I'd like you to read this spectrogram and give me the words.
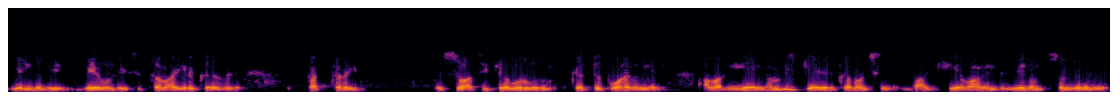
என்பது தேவனுடைய சித்தமாக இருக்கிறது. கத்தரை விசுவாசிக்கிற ஒருவரும் கெட்டு போனதில்லை. அவர் மேல் நம்பிக்கையா இருக்கிற மனுஷன் பாக்கியவான் என்று வேதம் சொல்கிறது.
